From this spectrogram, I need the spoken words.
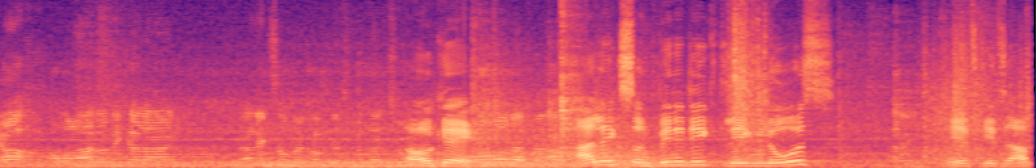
Ja, aber leider nicht allein. Alexander kommt jetzt mit dazu. Okay. Alex und Benedikt legen los. Jetzt geht's ab.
